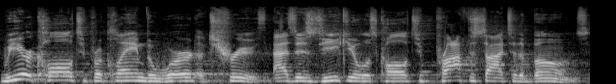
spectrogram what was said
We are called to proclaim the word of truth, as Ezekiel was called to prophesy to the bones.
